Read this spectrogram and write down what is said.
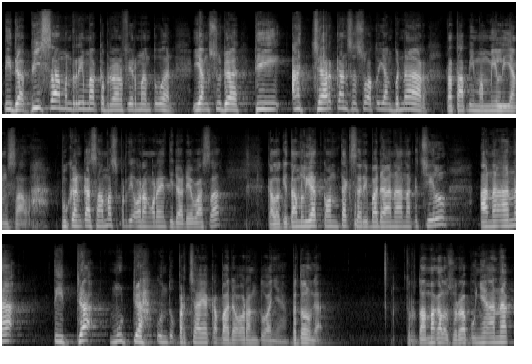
tidak bisa menerima kebenaran firman Tuhan. Yang sudah diajarkan sesuatu yang benar tetapi memilih yang salah. Bukankah sama seperti orang-orang yang tidak dewasa? Kalau kita melihat konteks daripada anak-anak kecil, anak-anak tidak mudah untuk percaya kepada orang tuanya. Betul nggak? Terutama kalau saudara punya anak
